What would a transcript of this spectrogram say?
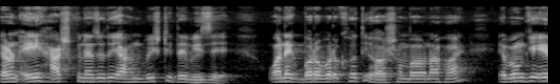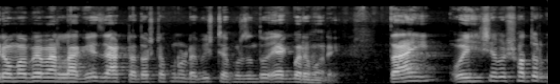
কারণ এই হাঁস কিনে যদি এখন বৃষ্টিতে ভিজে, অনেক বড় বড় ক্ষতি হওয়ার সম্ভাবনা হয় এবং কি এরম বেমার লাগে যে আটটা, দশটা, পনেরোটা, বিশটা পর্যন্ত একবারে মরে। তাই ওই হিসেবে সতর্ক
